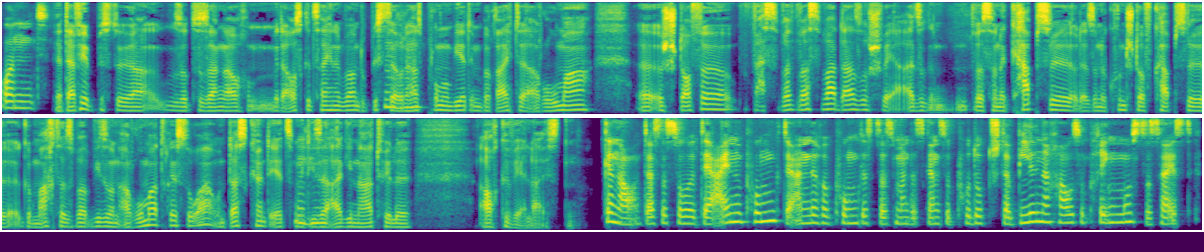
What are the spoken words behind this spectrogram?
Und ja, dafür bist du ja sozusagen auch mit ausgezeichnet worden. Du bist ja oder mhm. hast promoviert im Bereich der Aromastoffe. Was, was, was war da so schwer? Also was so eine Kapsel oder so eine Kunststoffkapsel gemacht hat, das war wie so ein Aromatresor und das könnt ihr jetzt mit mhm. dieser Alginathülle auch gewährleisten. Genau, das ist so der eine Punkt. Der andere Punkt ist, dass man das ganze Produkt stabil nach Hause bringen muss. Das heißt,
